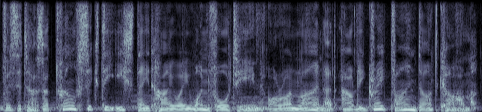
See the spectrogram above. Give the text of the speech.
Visit us at 1260 East State Highway 114 or online at audigrapevine.com.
